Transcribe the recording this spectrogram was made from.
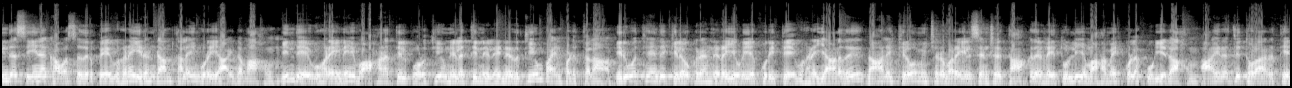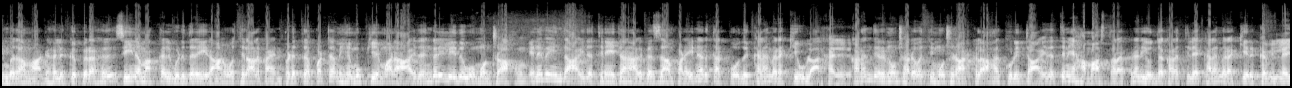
இந்த சீன கவசதிர் பேவுகணை இரண்டாம் தலைமுறை ஆயுதமாகும். இந்த ஏவுகணையினை வாகனத்தில் பொருத்தியும் நிலத்தில் நிலைநிறுத்தியும் பயன்படுத்தலாம். இருபத்தி ஐந்து கிலோகிராம் நிறையுடைய குறித்த ஏவுகணையானது நாலு கிலோமீட்டர் வரையில் சென்று தாக்குதல்களை துல்லியமாக மேற்கொள்ளக்கூடியதாகும். ஆயிரத்தி தொள்ளாயிரத்தி எண்பதாம் ஆண்டுகளுக்கு பிறகு சீன மக்கள் விடுதலை இராணுவத்தினால் பயன்படுத்தப்பட்ட மிக முக்கியமான ஆயுதங்களில் இதுவும் ஒன்றாகும் எனவே இந்த ஆயுதத்தினை தான் அல்கசாம் படையினர் தற்போது களமிறக்கியுள்ளார்கள். கடந்த இருநூற்று அறுபத்தி மூன்று நாட்களாக குறித்த ஆயுதத்தினை ஹமாஸ் தரப்பினர் யுத்த களத்திலே களமிறக்கி இருக்கவில்லை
